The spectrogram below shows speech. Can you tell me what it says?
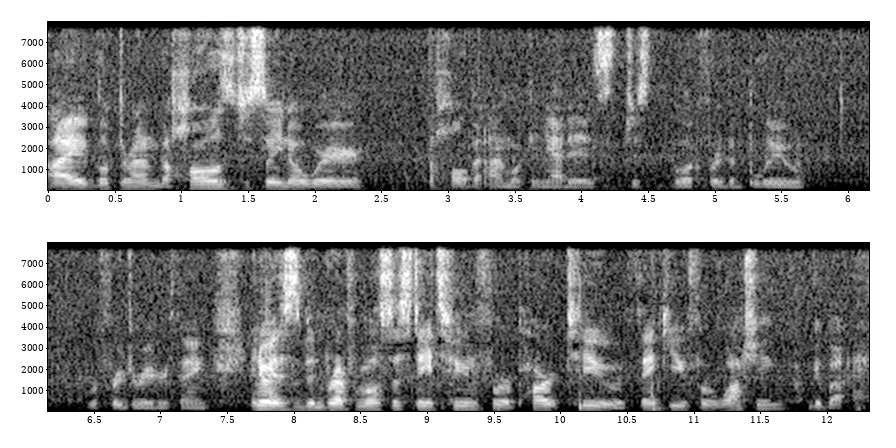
I looked around the halls just so you know where the hall that I'm looking at is. Just look for the blue refrigerator thing. Anyway, this has been Brett Formosa. Stay tuned for part two. Thank you for watching. Goodbye.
